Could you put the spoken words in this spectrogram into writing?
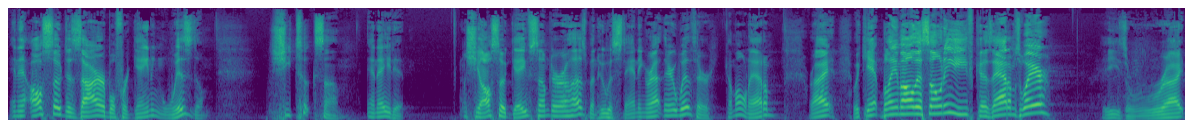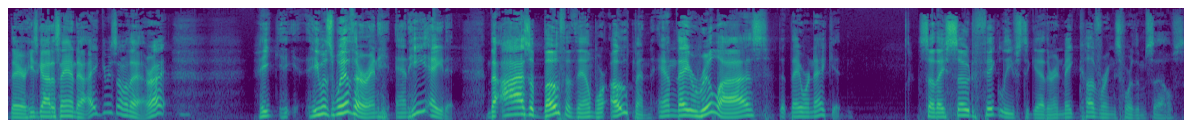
and also desirable for gaining wisdom, she took some and ate it. She also gave some to her husband, who was standing right there with her. Come on, Adam right? We can't blame all this on Eve because Adam's where? He's right there. He's got his hand out. Hey, give me some of that, right? He, he, he was with her and he, and he ate it. The eyes of both of them were open and they realized that they were naked. So they sewed fig leaves together and made coverings for themselves.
